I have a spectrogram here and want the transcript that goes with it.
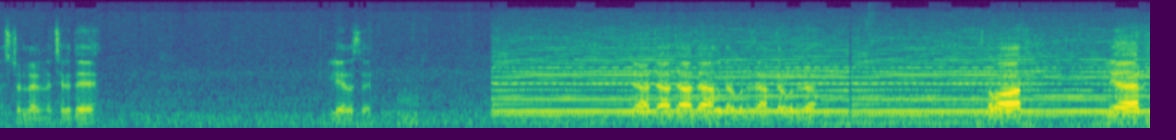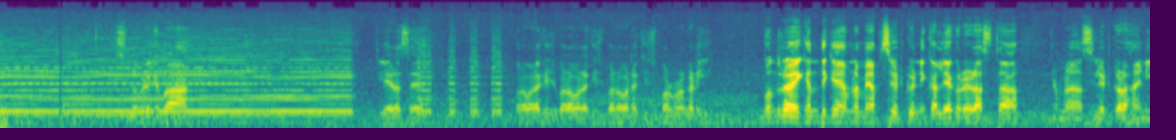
Astral line छेड़ दे. Clear से. जा जा जा जा हल्का बदे जा हल्का बदे जा. रबार. Clear. स्लो ब्रेक के पास. ক্লিয়ার আছে? বরাবর রাখিস বরাবর রাখিস বরাবর রাখিস বরাবর গাড়ি। বন্ধুরা এখান থেকে আমরা ম্যাপ সিলেক্ট করে নিই কালিয়াকরের রাস্তা। আমরা সিলেক্ট করা হয়নি।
